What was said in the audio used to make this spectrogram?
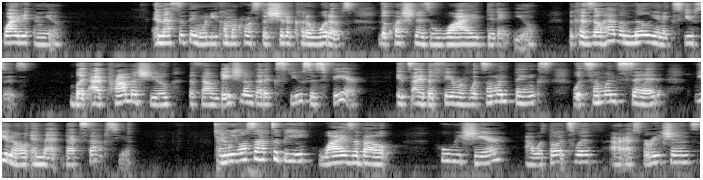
why didn't you? And that's the thing when you come across the shoulda, coulda, wouldas, the question is, why didn't you? Because they'll have a million excuses. But I promise you, the foundation of that excuse is fear. It's either fear of what someone thinks, what someone said, you know, and that that stops you. And we also have to be wise about who we share our thoughts with, our aspirations,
